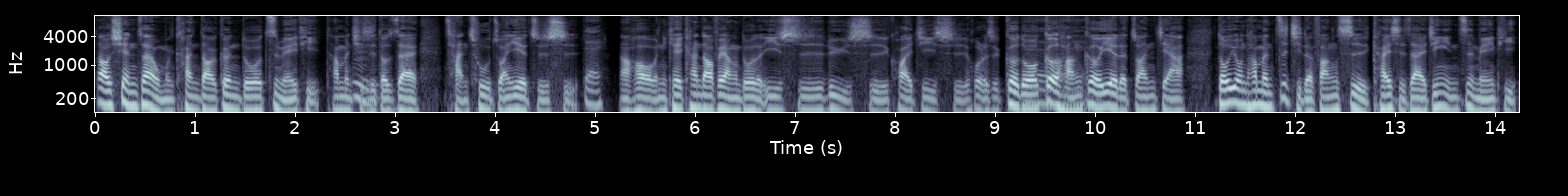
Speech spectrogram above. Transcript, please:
到现在我们看到更多自媒体，他们其实都是在产出专业知识，对，然后你可以看到非常多的医师、律师、会计师，或者是各多各行各业的专家，都用他们自己的方式开始在经营自媒体，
